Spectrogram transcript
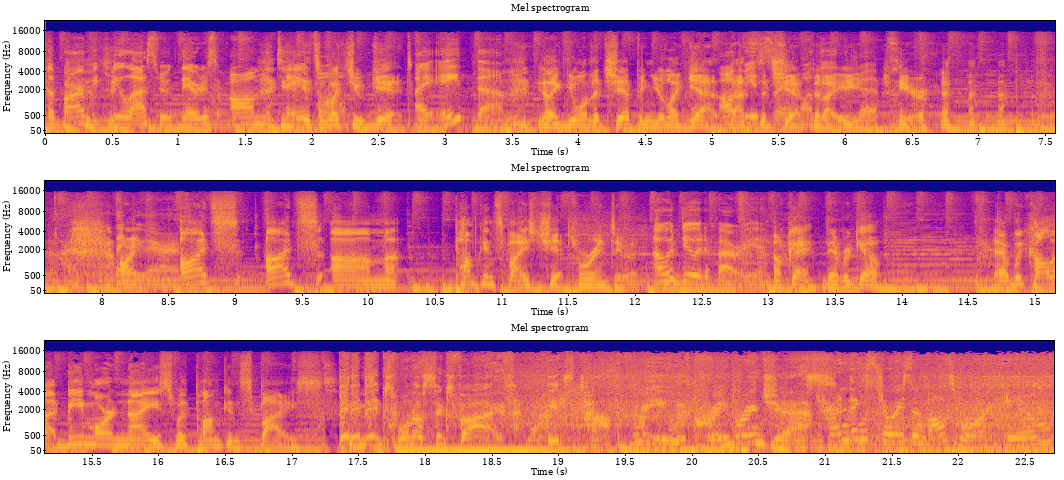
the barbecue last week. They were just on the table. It's what you get. I ate them. You're like, you want the chip? And you're like, yeah, that's the chip want that the I eat chips. here. Thank All right. you, Aaron. Utz, Utz, um, pumpkin spice chips. We're into it. I would do it if I were you. Okay, there we go. Uh, we call that be more nice with pumpkin spice. Mix 1065. It's top three with Kramer and Jess. Trending stories in Baltimore and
